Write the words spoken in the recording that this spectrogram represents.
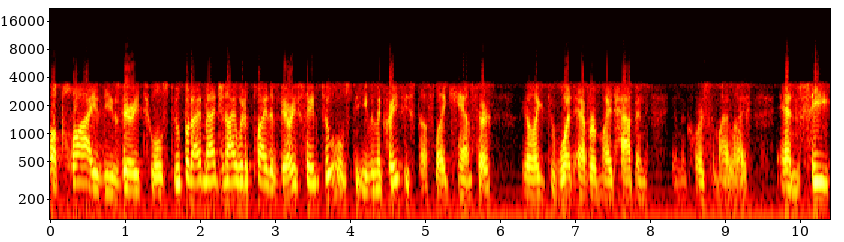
apply these very tools to? But I imagine I would apply the very same tools to even the crazy stuff like cancer, you know, like to whatever might happen in the course of my life, and see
